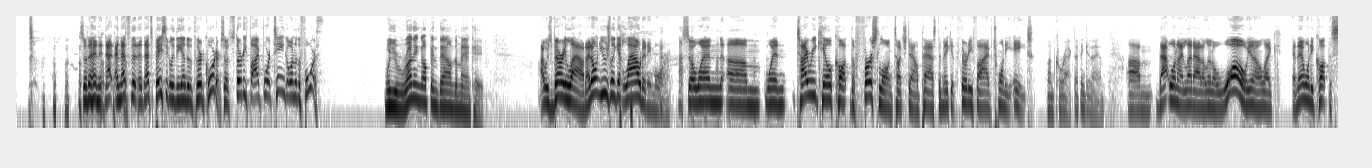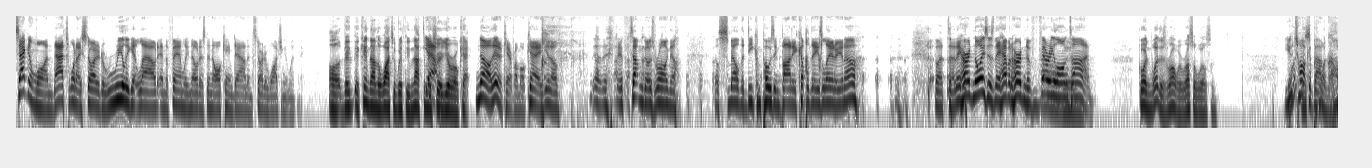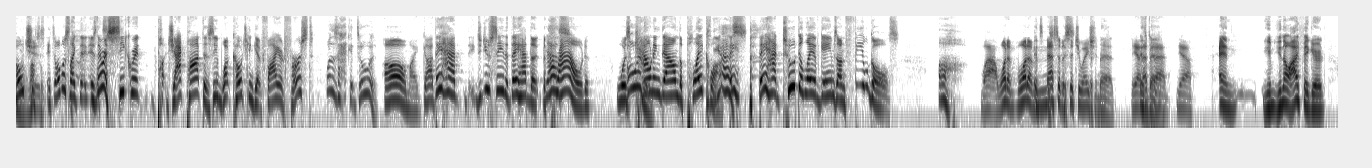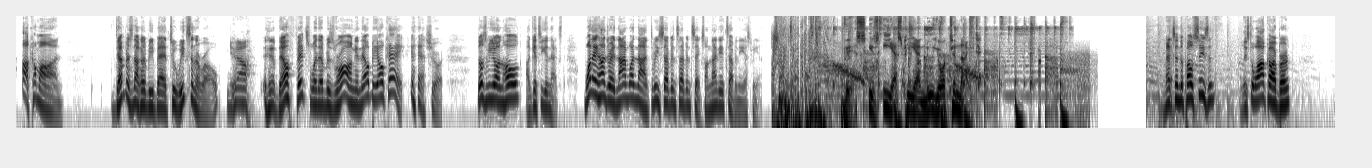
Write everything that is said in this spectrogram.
so then that, and that's the, that's basically the end of the third quarter. So it's 35 14 going to the fourth. Were you running up and down the man cave? I was very loud. I don't usually get loud anymore. so when um, when Tyreek Hill caught the first long touchdown pass to make it 35-28, if I'm correct, I think that I am. Um, that one I let out a little whoa, you know, like and then when he caught the second one, that's when I started to really get loud and the family noticed and all came down and started watching it with me. Oh, they, they came down to watch it with you, not to make sure you're okay. No, they don't care if I'm okay. You know, if, if something goes wrong, they'll they'll smell the decomposing body a couple days later. You know. but uh, they heard noises they haven't heard in a very Oh, long man. time. Gordon, what is wrong with Russell Wilson? You What talk about going on with coaches. It's almost like the, is there a secret p- jackpot to see what coach can get fired first? What is Hackett doing? Oh my God! They had. Did you see that they had the the Yes. crowd was him. counting down the play clock. Yes. They, they had two delay of games on field goals. Oh wow! What a what a It's- mess it's- of a situation. It's bad. Yeah, It's that's bad. bad. Yeah. And you you know, I figured, oh come on, Denver's not going to be bad two weeks in a row. Yeah. They'll fix whatever's wrong and they'll be okay. Yeah, sure. Those of you on hold, I'll get to you next. 1 800 919 3776 on 98.7 ESPN. This is ESPN New York Tonight. Mets in the postseason, at least a wild card berth.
